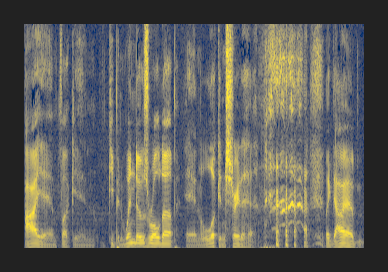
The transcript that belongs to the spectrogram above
I am fucking keeping windows rolled up and looking straight ahead. like I am,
